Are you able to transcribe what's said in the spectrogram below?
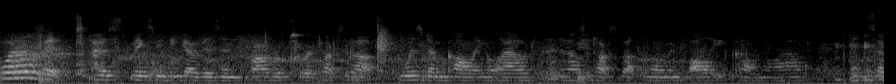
One of it just makes me think of is in Proverbs where it talks about wisdom calling aloud, and it also talks about the woman folly calling aloud. And so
